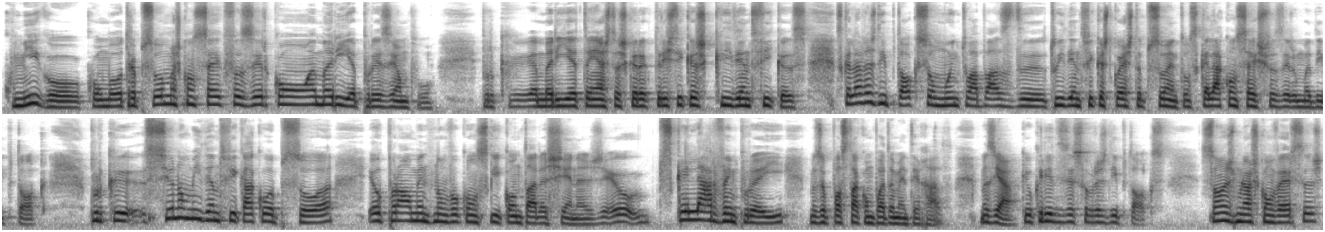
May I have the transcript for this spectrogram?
comigo ou com uma outra pessoa, mas consegue fazer com a Maria, por exemplo. Porque a Maria tem estas características que identifica-se. Se calhar as deep talks são muito à base de tu identificas-te com esta pessoa, então se calhar consegues fazer uma deep talk. Porque se eu não me identificar com a pessoa, eu provavelmente não vou conseguir contar as cenas. Eu, se calhar vem por aí, mas eu posso estar completamente errado. Mas já, yeah, o que eu queria dizer sobre as deep talks são as melhores conversas,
